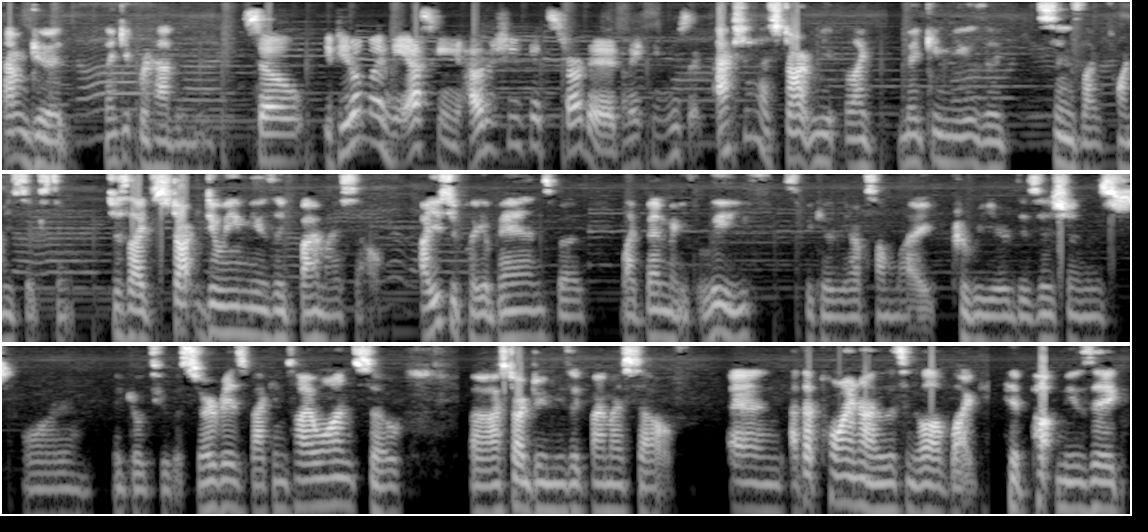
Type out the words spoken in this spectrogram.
I'm good. Thank you for having me. So, if you don't mind me asking, how did you get started making music? Actually, I started like making music since like 2016. Just like start doing music by myself. I used to play in bands, but like bandmates leave because they have some like career decisions or they go to the service back in Taiwan. So uh, I started doing music by myself. And at that point, I listened to a lot of like hip hop music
